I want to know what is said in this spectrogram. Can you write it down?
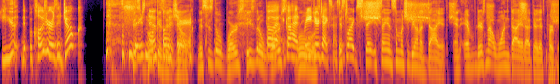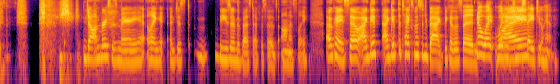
you. The closure is a joke. this There's no book is a joke. This is the worst. These are the Go ahead. worst. Go ahead. Read your text message. It's like stay, saying someone should be on a diet, and ev- there's not one diet out there that's perfect. John versus Mary. Like I just these are the best episodes, honestly. Okay, so I get I get the text message back because I said no. What What did you say to him?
